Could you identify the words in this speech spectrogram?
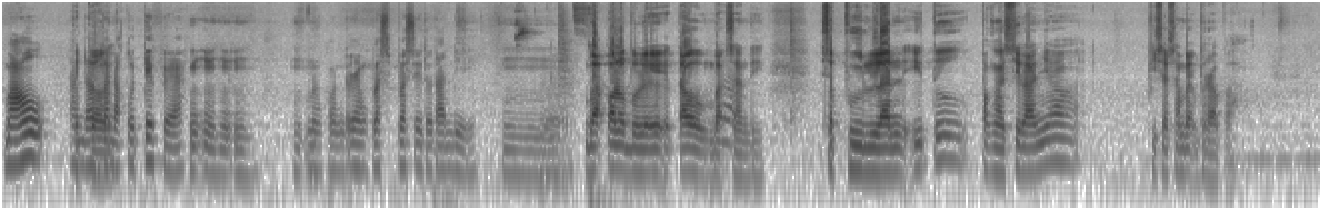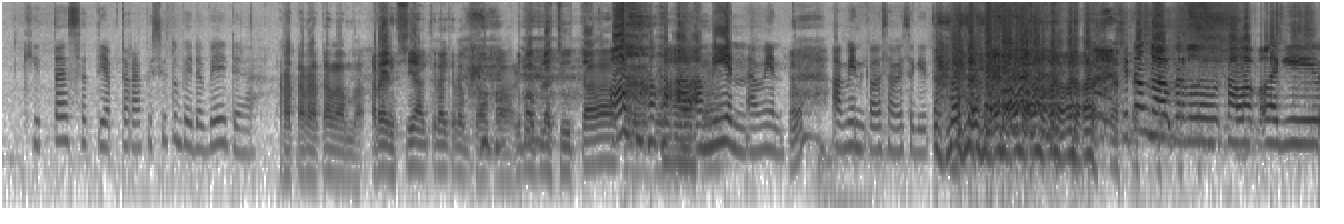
mau dalam tanda kutip ya. Mm-mm, mm-mm. melakukan yang plus-plus itu tadi. Hmm. Mbak kalau boleh tahu Mbak Santi, sebulan itu penghasilannya bisa sampai berapa? Kita setiap terapis itu beda-beda. Rata-rata lah Mbak, range-nya kira-kira berapa? 15 juta? Oh, atau 20 juta? al- amin, amin, Hah? amin kalau sampai segitu. itu nggak perlu. Kalau lagi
